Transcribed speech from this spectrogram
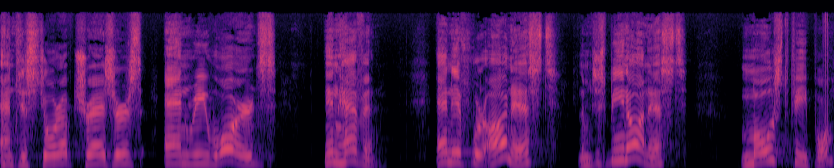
and to store up treasures and rewards in heaven. And if we're honest, I'm just being honest, most people,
